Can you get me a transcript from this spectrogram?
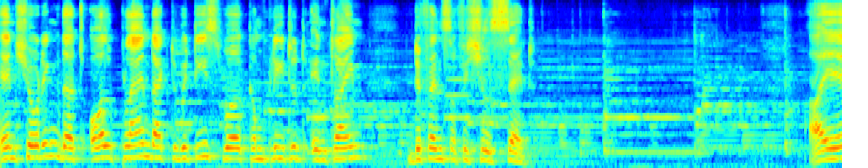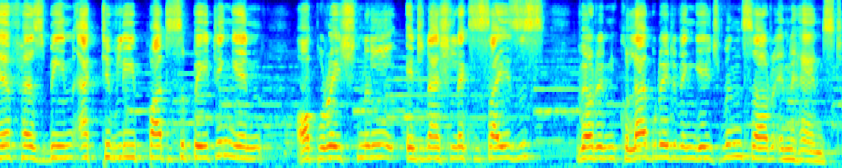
ensuring that all planned activities were completed in time, defense officials said. IAF has been actively participating in operational international exercises wherein collaborative engagements are enhanced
